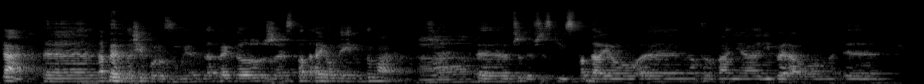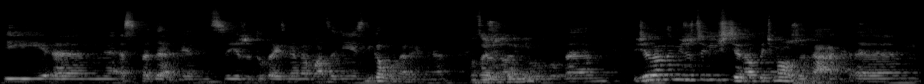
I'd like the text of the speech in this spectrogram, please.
Tak, e, na pewno się porozumie, dlatego że spadają jej notowania. E, Przede wszystkim spadają e, notowania liberałom i e, SPD, więc jeżeli tutaj zmiana władzy nie jest nikomu na rękę. poza zielonymi? Em, Zielonymi rzeczywiście, no być może tak. E,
